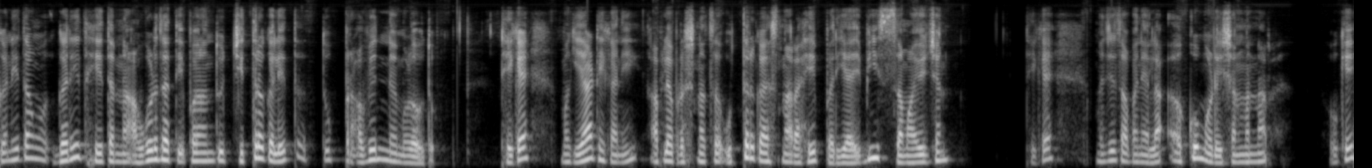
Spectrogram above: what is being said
गणिता गणित हे त्यांना अवघड जाते परंतु चित्रकलेत तो प्रावीण्य मिळवतो. ठीक आहे? मग या ठिकाणी आपल्या प्रश्नाचं उत्तर काय असणार आहे? पर्याय बी समायोजन. ठीक आहे? म्हणजेच आपण याला अकोमोडेशन म्हणणार. ओके?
